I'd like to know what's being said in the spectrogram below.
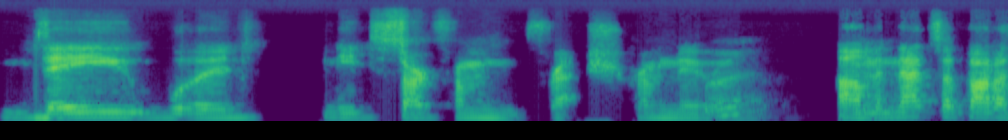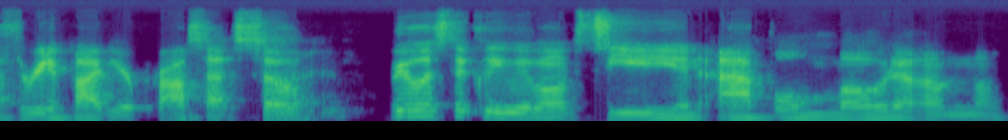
they would need to start from fresh, from new. Right. Um, and that's about a three to five year process. So right. realistically, we won't see an Apple modem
